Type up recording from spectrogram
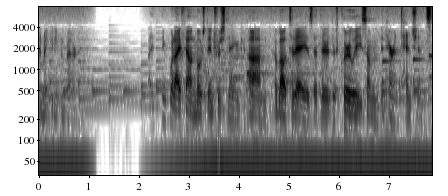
and make it even better. I think what I found most interesting um, about today is that there, there's clearly some inherent tensions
